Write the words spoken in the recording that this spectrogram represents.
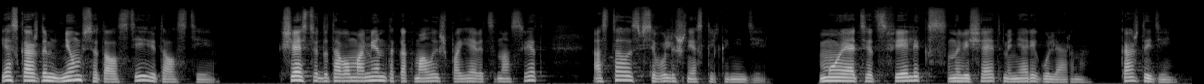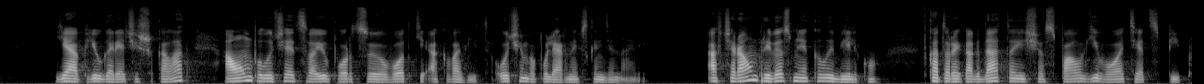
Я с каждым днем все толстею и толстею. К счастью, до того момента, как малыш появится на свет, осталось всего лишь несколько недель. Мой отец Феликс навещает меня регулярно, каждый день. Я пью горячий шоколад, а он получает свою порцию водки «Аквавит», очень популярной в Скандинавии. А вчера он привез мне колыбельку — в которой когда-то еще спал его отец Пип.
